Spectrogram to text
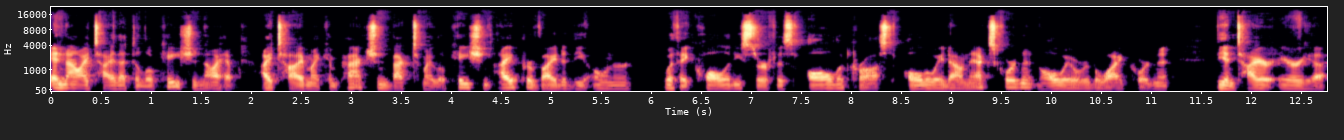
And now I tie that to location. Now I have, I tie my compaction back to my location. I provided the owner with a quality surface all across, all the way down the X coordinate and all the way over the Y coordinate. The entire area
